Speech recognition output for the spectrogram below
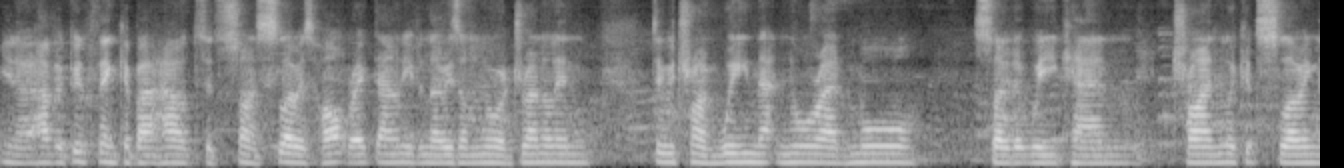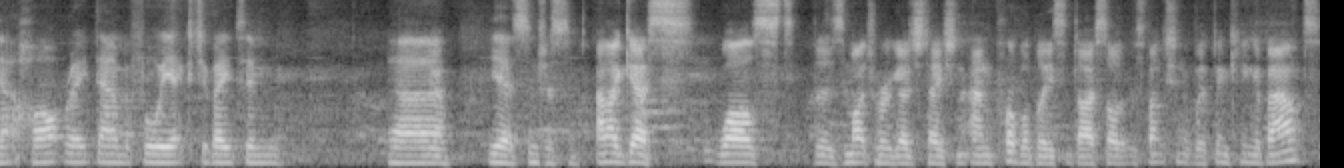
you know, have a good think about how to try and slow his heart rate down, even though he's on noradrenaline. Do we try and wean that NORAD more so that we can try and look at slowing that heart rate down before we extubate him? Uh, yeah, it's interesting. And I guess whilst there's much regurgitation and probably some diastolic dysfunction that we're thinking about,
